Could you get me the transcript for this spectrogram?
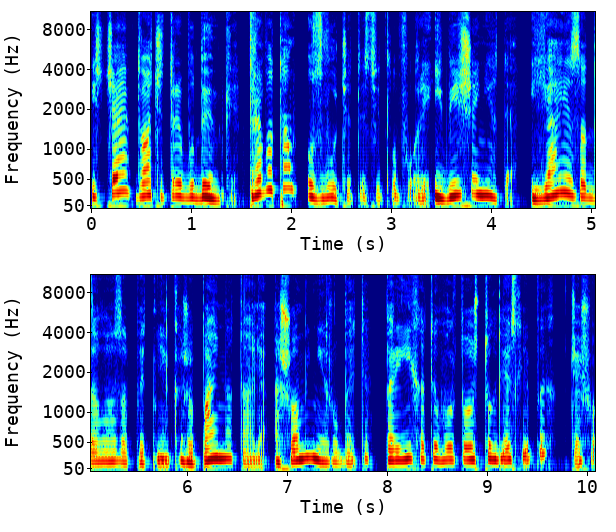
і ще два чи три будинки. Треба там озвучити світлофори і більше ніде. І я їй задала запитання. Кажу, пані Наталя, а що мені робити? Переїхати в гуртожиток для сліпих? Чи що?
